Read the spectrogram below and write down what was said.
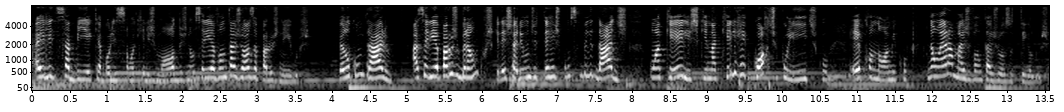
A elite sabia que a abolição daqueles modos não seria vantajosa para os negros. Pelo contrário, a seria para os brancos, que deixariam de ter responsabilidade com aqueles que, naquele recorte político, econômico, não era mais vantajoso tê-los,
